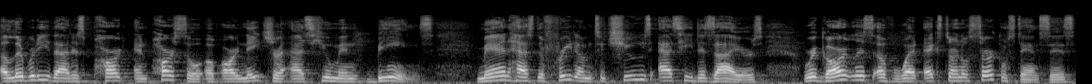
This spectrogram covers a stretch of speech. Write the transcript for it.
a liberty that is part and parcel of our nature as human beings. Man has the freedom to choose as he desires, regardless of what external circumstances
